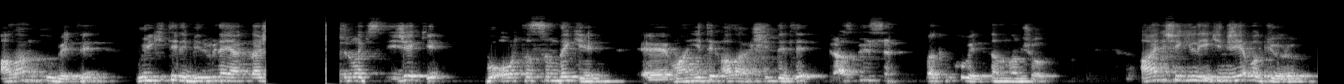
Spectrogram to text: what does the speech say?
alan kuvveti bu iki teli birbirine yaklaştırmak isteyecek ki bu ortasındaki e, manyetik alan şiddeti biraz büyüsün. Bakın kuvveti tanımlamış oldum. Aynı şekilde ikinciye bakıyorum.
